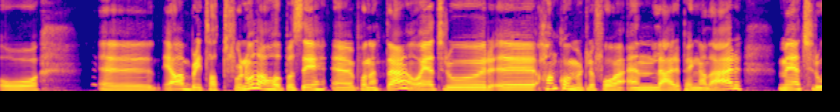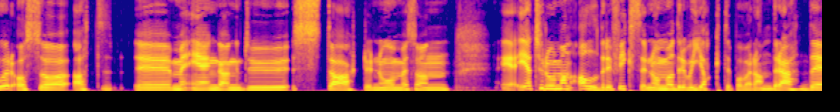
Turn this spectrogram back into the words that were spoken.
å eh, ja, bli tatt for noe, da, holdt på å si, eh, på nettet. Og jeg tror eh, han kommer til å få en lærepenge her. Men jeg tror også at eh, med en gang du starter noe med sånn jeg, jeg tror man aldri fikser noe med å drive og jakte på hverandre. Det,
